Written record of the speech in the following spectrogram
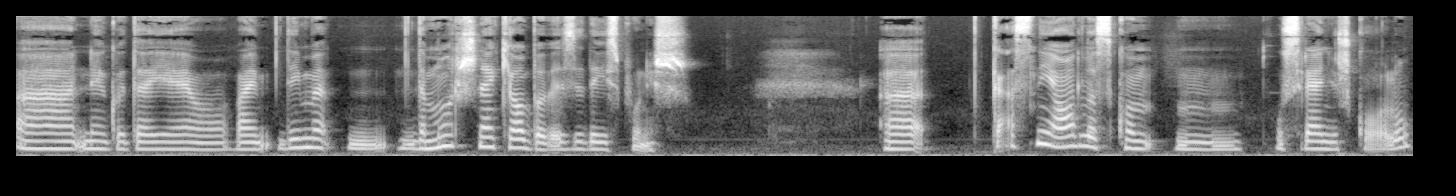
a, nego da je ovaj, da ima, da moraš neke obaveze da ispuniš. A, kasnije odlaskom m, u srednju školu,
